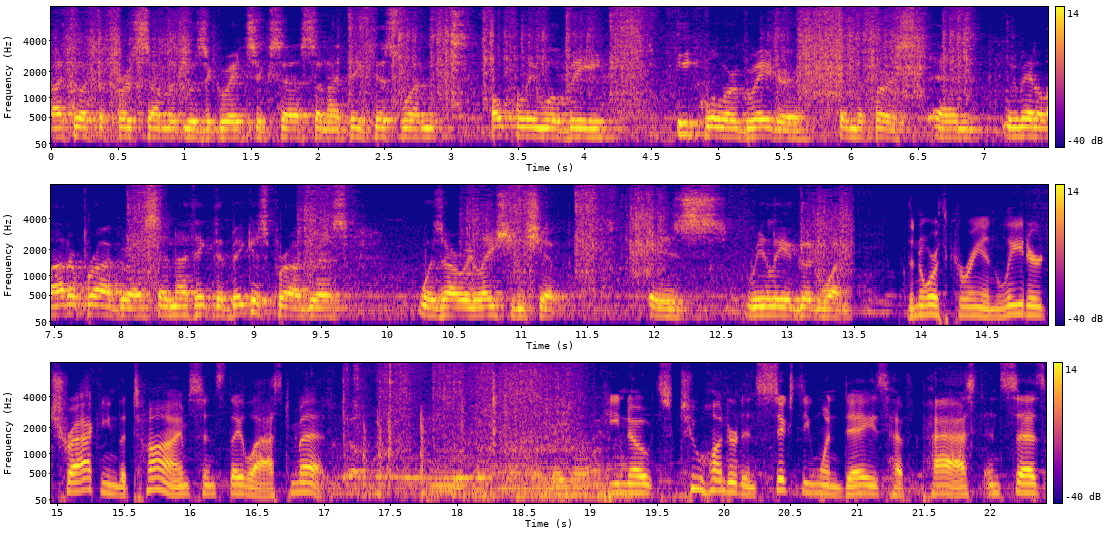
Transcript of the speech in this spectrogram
I thought the first summit was a great success, and I think this one hopefully will be equal or greater than the first. And we made a lot of progress, and I think the biggest progress was our relationship is really a good one. The North Korean leader tracking the time since they last met. He notes 261 days have passed and says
